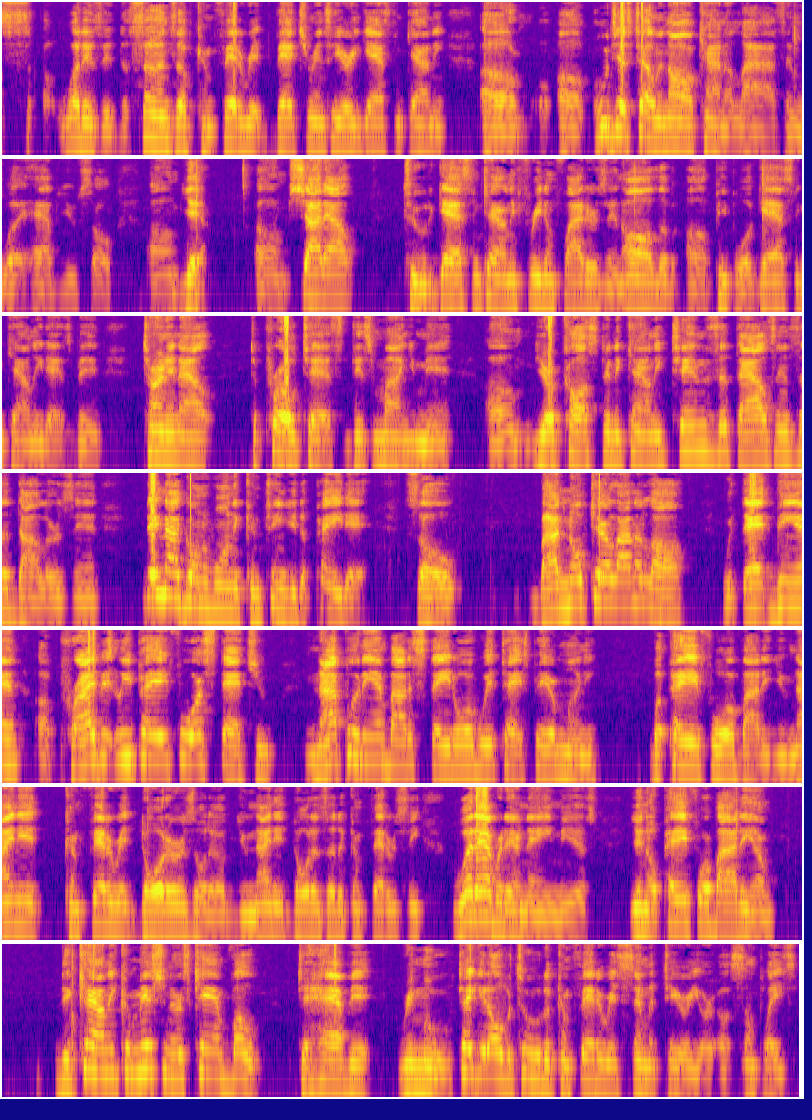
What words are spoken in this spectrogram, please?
what is it? The Sons of Confederate Veterans here in Gaston County, uh, uh, who just telling all kind of lies and what have you. So, um, yeah, um, shout out to the Gaston County Freedom Fighters and all the uh, people of Gaston County that's been turning out to protest this monument. Um, you're costing the county tens of thousands of dollars, and they're not going to want to continue to pay that. So by North Carolina law, with that being a privately paid for statute, not put in by the state or with taxpayer money, but paid for by the United Confederate Daughters or the United Daughters of the Confederacy, whatever their name is, you know, paid for by them, the county commissioners can vote to have it removed. Take it over to the Confederate cemetery or, or someplace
